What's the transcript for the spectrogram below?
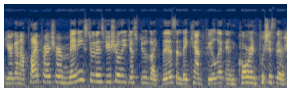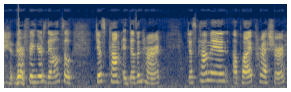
You're going to apply pressure. Many students usually just do like this and they can't feel it, and Corin pushes their, their fingers down. So just come, it doesn't hurt. Just come in, apply pressure,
